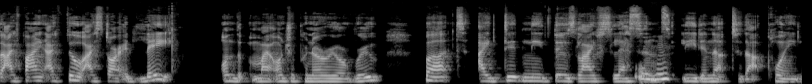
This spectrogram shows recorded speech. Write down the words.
I find, I feel I started late on the, my entrepreneurial route, but I did need those life's lessons mm-hmm. leading up to that point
